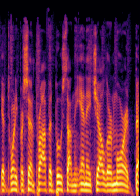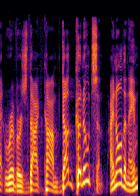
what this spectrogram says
Get 20% profit boost on the NHL. Learn more at betrivers.com. Doug Knutson. I know the name.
